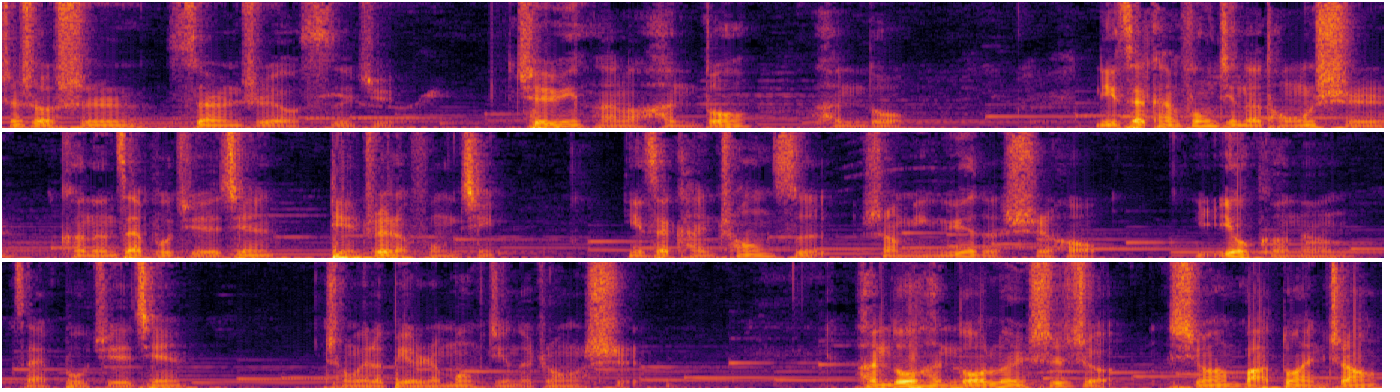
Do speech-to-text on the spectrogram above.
整首诗虽然只有四句，却蕴含了很多很多。你在看风景的同时，可能在不觉间点缀了风景；你在看窗子上明月的时候，也有可能在不觉间成为了别人梦境的装饰。很多很多论诗者喜欢把断章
